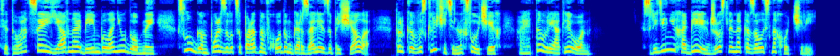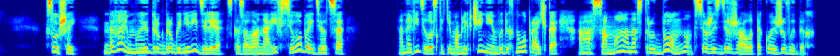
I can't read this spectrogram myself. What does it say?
Ситуация явно обеим была неудобной. Слугам пользоваться парадным входом Горзалия запрещала, только в исключительных случаях, а это вряд ли он. Среди них обеих Джослин оказалась находчивей. «Слушай, давай мы друг друга не видели», — сказала она, — «и все обойдется». Она видела, с каким облегчением выдохнула прачка, а сама она с трудом, но все же сдержала такой же выдох.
